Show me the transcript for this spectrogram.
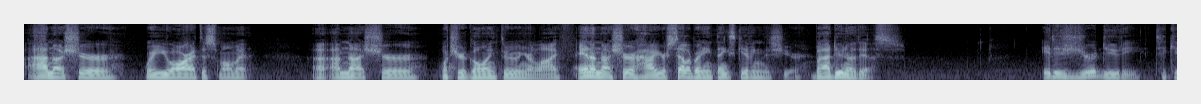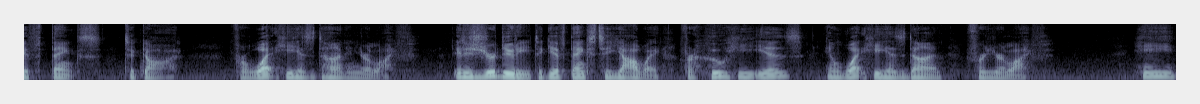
I'm not sure where you are at this moment. Uh, I'm not sure what you're going through in your life. And I'm not sure how you're celebrating Thanksgiving this year. But I do know this it is your duty to give thanks to God for what He has done in your life. It is your duty to give thanks to Yahweh for who He is and what He has done for your life. He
